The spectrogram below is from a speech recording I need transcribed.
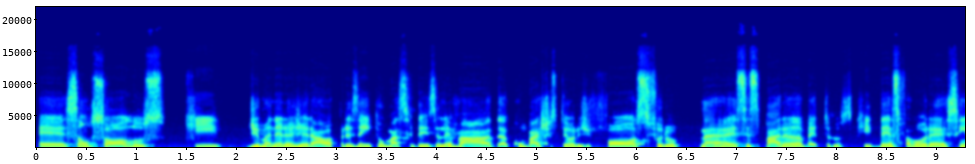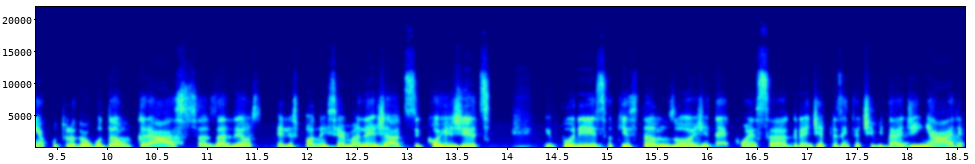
é, são solos que, de maneira geral, apresentam uma acidez elevada, com baixos teores de fósforo, né? Esses parâmetros que desfavorecem a cultura do algodão, graças a Deus, eles podem ser manejados e corrigidos e por isso que estamos hoje né, com essa grande representatividade em área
